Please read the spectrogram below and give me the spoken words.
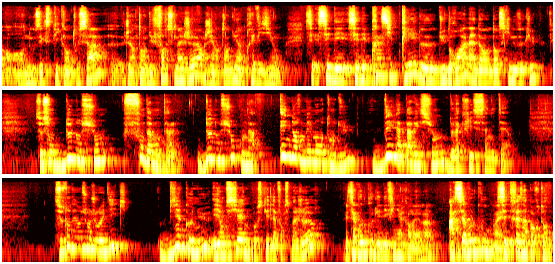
en, nous expliquant tout ça. j'ai entendu force majeure, j'ai entendu imprévision. C'est des, des, principes clés du droit là, dans, dans ce qui nous occupe? Ce sont deux notions fondamentales. Deux notions qu'on a énormément entendues dès l'apparition de la crise sanitaire. Ce sont des notions juridiques bien connue et ancienne pour ce qui est de la force majeure, Mais ça vaut le coup de les définir quand même. Hein ah, ça vaut le coup, c'est très important.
